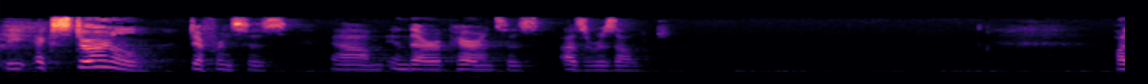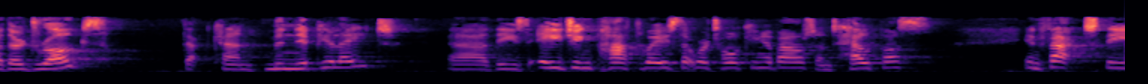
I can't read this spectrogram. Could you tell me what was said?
the external differences um, in their appearances as a result. Are there drugs? That can manipulate uh, these aging pathways that we're talking about and help us. In fact, the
